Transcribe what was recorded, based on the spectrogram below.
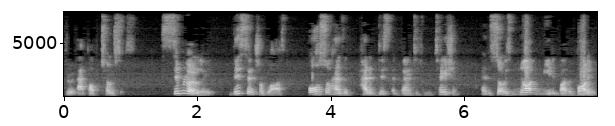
through apoptosis. Similarly, this centroblast also has a, had a disadvantaged mutation, and so is not needed by the body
